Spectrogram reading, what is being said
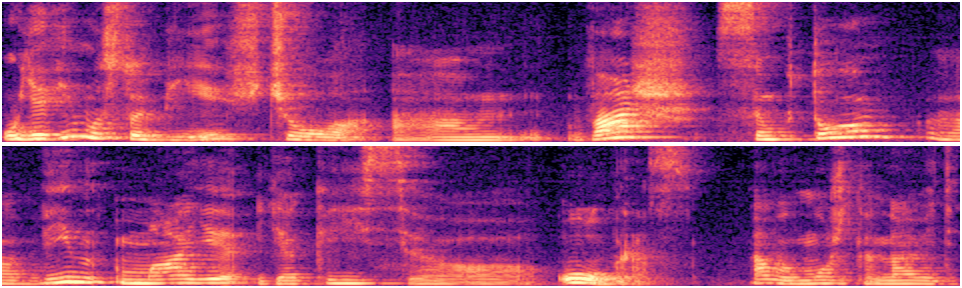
Уявімо собі, що е, ваш симптом він має якийсь образ. Ви можете навіть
